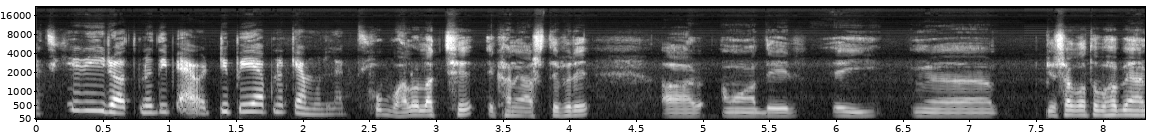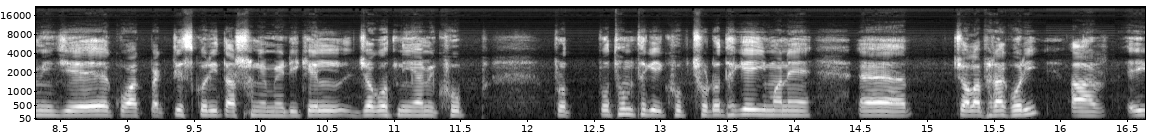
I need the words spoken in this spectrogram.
আজকের এই রত্নদ্বীপ অ্যাওয়ার্ডটি পেয়ে আপনার কেমন লাগছে? খুব ভালো লাগছে এখানে আসতে পেরে। আর আমাদের এই পেশাগতভাবে আমি যে কোয়াক প্র্যাকটিস করি তার সঙ্গে মেডিকেল জগৎ নিয়ে আমি খুব প্রথম থেকেই খুব ছোট থেকেই মানে চলাফেরা করি। আর এই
